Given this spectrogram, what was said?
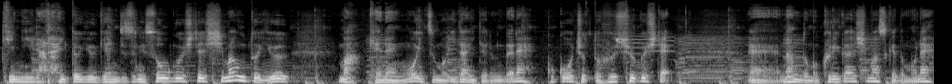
気に入らないという現実に遭遇してしまうという、まあ、懸念をいつも抱いてるんでねここをちょっと払拭して、えー、何度も繰り返しますけどもね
